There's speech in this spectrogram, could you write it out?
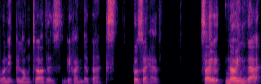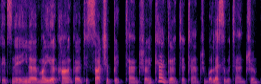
when it belonged to others behind their backs. Of course, I have. So knowing that it's you know my ego can't go into such a big tantrum. It can go into a tantrum, but less of a tantrum.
